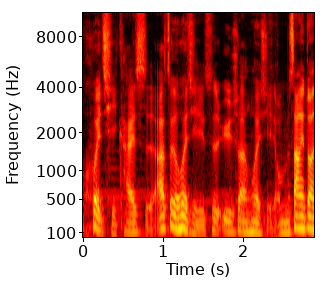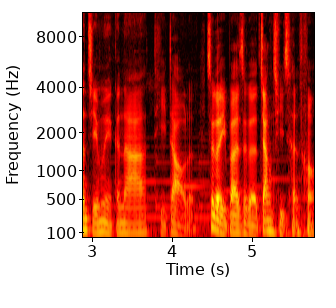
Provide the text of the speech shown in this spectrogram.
会期开始啊，这个会期是预算会期，我们上一段节目也跟大家提到了，这个礼拜这个江启臣吼。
